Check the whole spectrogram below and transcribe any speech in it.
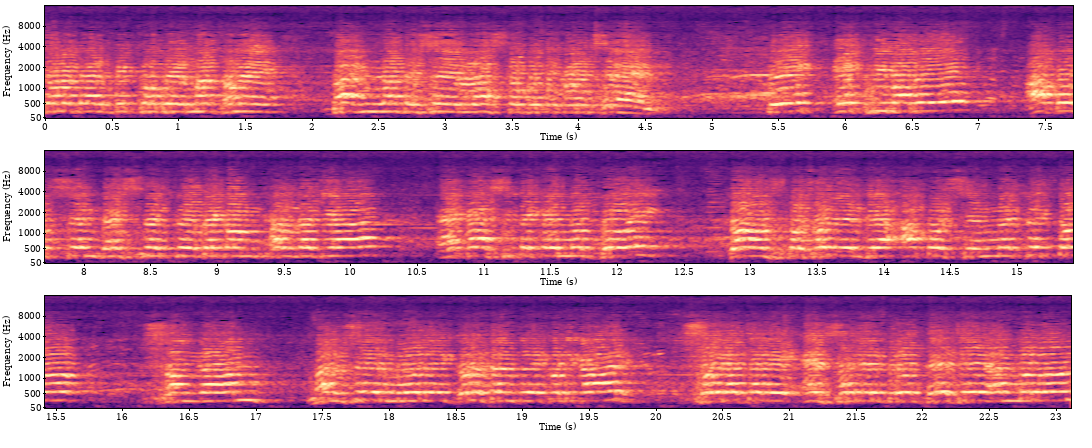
জনতার বিপ্লবের মাধ্যমে বাংলাদেশের রাষ্ট্রপতি করেছিলেন। ঠিক একইভাবে আপসেন দেশনেত্রী বেগম খালেদা জিয়া একাশি থেকে নব্বই, দশ বছরের যে আপসেন নেতৃত্ব, সংগ্রাম, মানুষের মৌলিক গণতান্ত্রিক অধিকার, স্বৈরাচারী এরশাদের বিরুদ্ধে যে আন্দোলন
